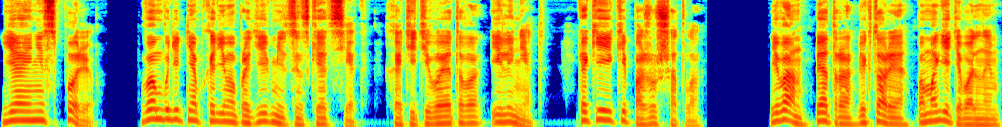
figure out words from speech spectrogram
Я и не спорю. Вам будет необходимо пройти в медицинский отсек. Хотите вы этого или нет? Какие экипажи шаттла? Иван, Петра, Виктория, помогите больным.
